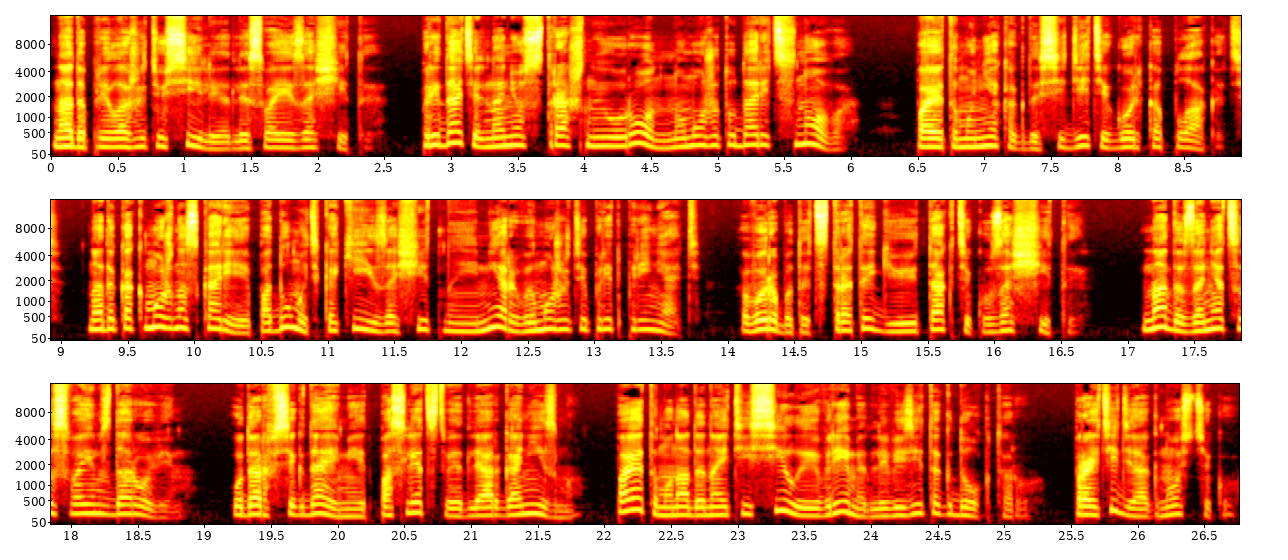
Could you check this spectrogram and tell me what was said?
Надо приложить усилия для своей защиты. Предатель нанес страшный урон, но может ударить снова. Поэтому некогда сидеть и горько плакать. Надо как можно скорее подумать, какие защитные меры вы можете предпринять, выработать стратегию и тактику защиты. Надо заняться своим здоровьем, Удар всегда имеет последствия для организма, поэтому надо найти силы и время для визита к доктору, пройти диагностику,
